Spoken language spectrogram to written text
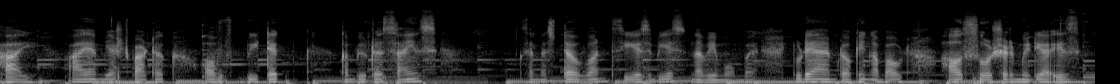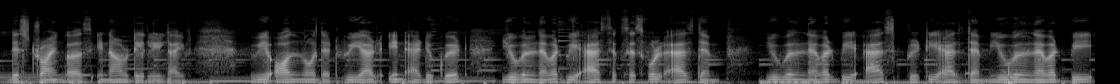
Hi, I am Yash Pathak of BTech Computer Science Semester 1 CSBS Navi Mumbai. Today I am talking about how social media is destroying us in our daily life. We all know that we are inadequate. You will never be as successful as them. You will never be as pretty as them. You will never be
